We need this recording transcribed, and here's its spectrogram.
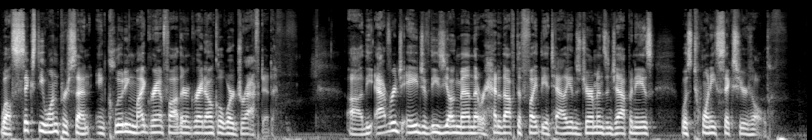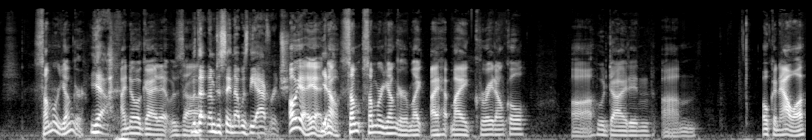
while 61%, including my grandfather and great uncle, were drafted. Uh, the average age of these young men that were headed off to fight the Italians, Germans, and Japanese was 26 years old. Some were younger. Yeah, I know a guy that was. Uh, but that, I'm just saying that was the average. oh yeah, yeah, Yeah. No, some some were younger. Like I have my great uncle, uh, who died in um, Okinawa.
